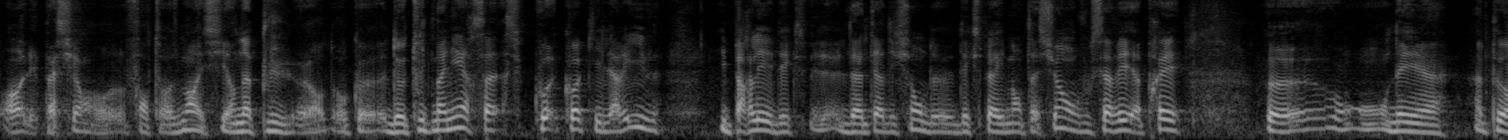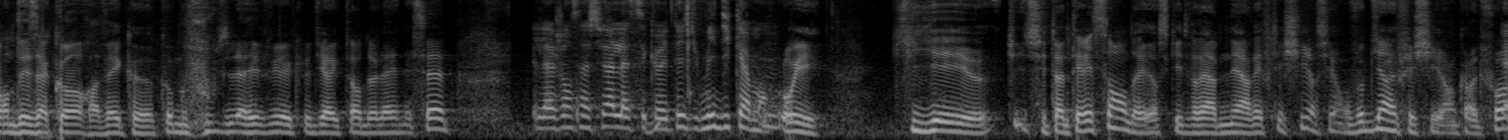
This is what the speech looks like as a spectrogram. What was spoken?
Oh, les patients, euh, fort heureusement, ici, il n'y en a plus. Alors, donc, euh, de toute manière, ça, quoi qu'il arrive, il parlait d'interdiction de- d'expérimentation. Vous savez, après, euh, on est un- peu en désaccord avec, euh, comme vous l'avez vu avec le directeur de la NSM, L'Agence nationale de la sécurité du médicament. oui, qui est, euh, c'est intéressant d'ailleurs, ce qui devrait amener à réfléchir. Si on veut bien réfléchir, encore une fois.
